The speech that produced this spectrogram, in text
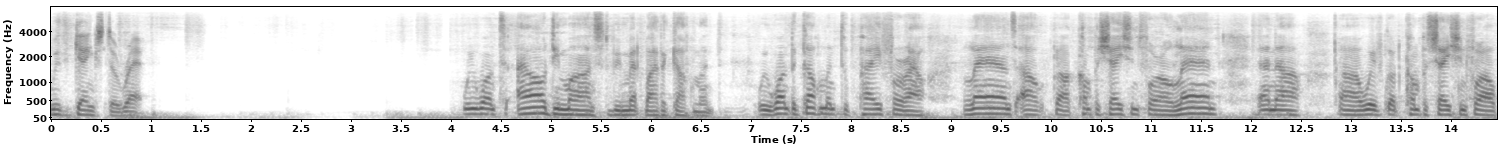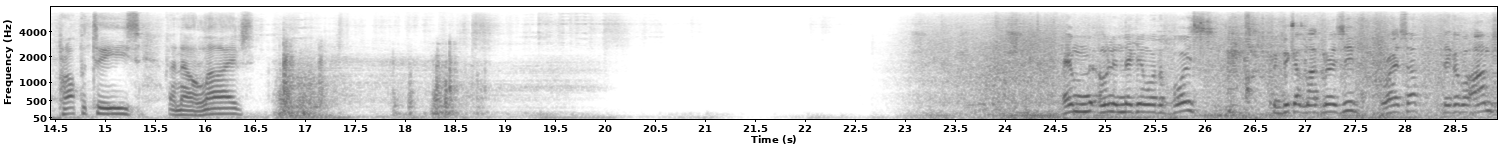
with gangster rap. We want our demands to be met by the government. We want the government to pay for our lands, our, our compensation for our land, and uh, uh, we've got compensation for our properties and our lives. I'm only making all the boys to become aggressive, rise up, take up arms,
